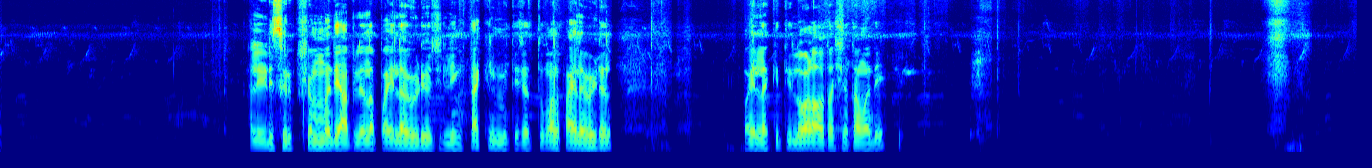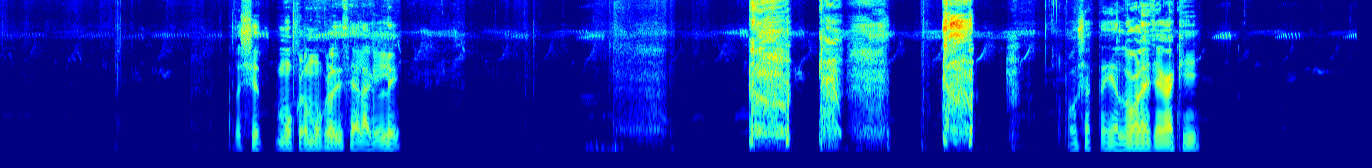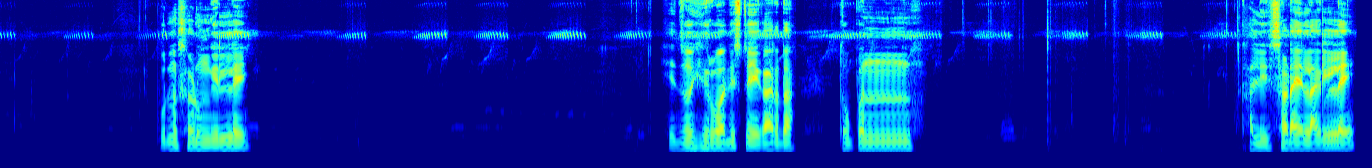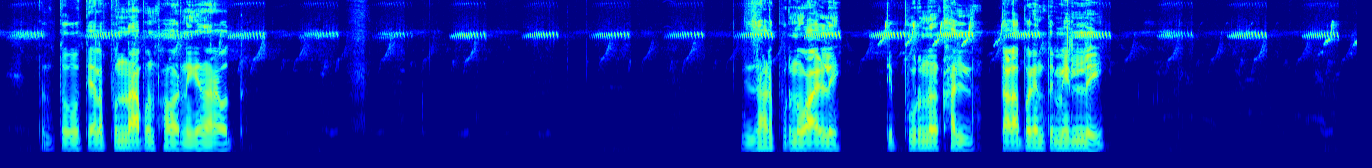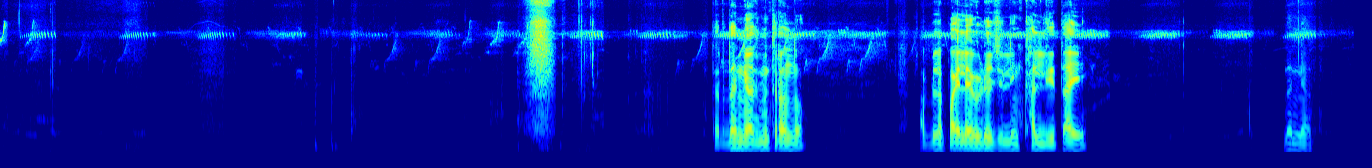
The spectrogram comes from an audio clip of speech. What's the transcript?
खाली डिस्क्रिप्शनमध्ये आपल्याला पहिला व्हिडिओची लिंक टाकेल मी त्याच्यात तुम्हाला पाहायला भेटेल. पहिला किती लोळा होता शेतामध्ये? आता शेत मोकळं मोकळं दिसायला लागलेलं आहे. पाहू शकता या लोळ्याच्या गाठी पूर्ण सडून गेलेलं आहे. हे जो हिरवा दिसतो एक अर्धा तो पण खाली सडायला लागलेला आहे. पण तो त्याला पुन्हा आपण फवारणी घेणार आहोत. झाड पूर्ण वाळलंय ते पूर्ण खाली तळापर्यंत मेलेलं आहे. तर धन्यवाद मित्रांनो. आपल्या पहिल्या व्हिडिओची लिंक खाली देत आहे. धन्यवाद.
